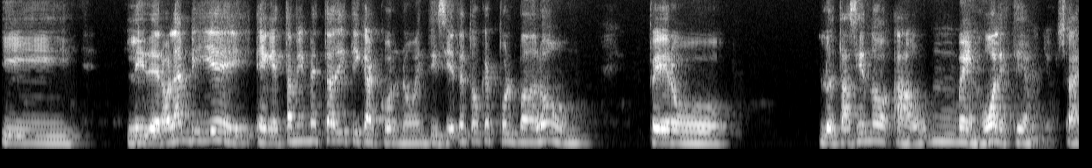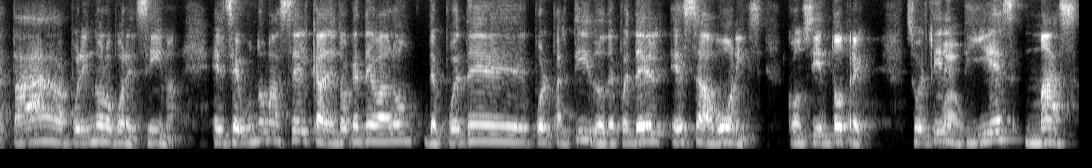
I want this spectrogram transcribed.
y lideró la NBA en esta misma estadística con 97 toques por balón, pero lo está haciendo aún mejor este año, o sea, está poniéndolo por encima. El segundo más cerca de toques de balón después de por partido, después de él es Sabonis con 103. So, él tiene Wow. 10 más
